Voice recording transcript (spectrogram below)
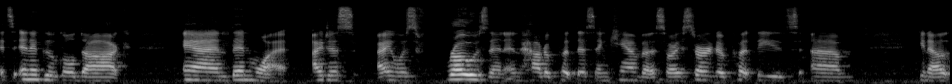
it's in a Google Doc, and then what? I just, I was frozen in how to put this in Canva. So I started to put these, um, you know,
